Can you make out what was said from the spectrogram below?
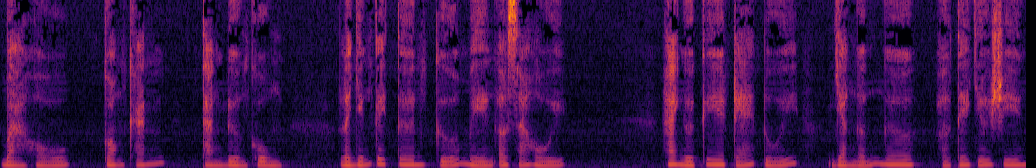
Bà hộ, con Khánh, thằng Đường Khùng là những cái tên cửa miệng ở xã hội. Hai người kia trẻ tuổi và ngẩn ngơ ở thế giới riêng.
